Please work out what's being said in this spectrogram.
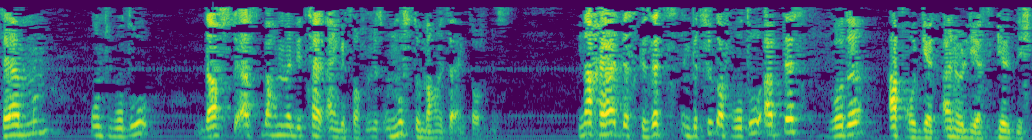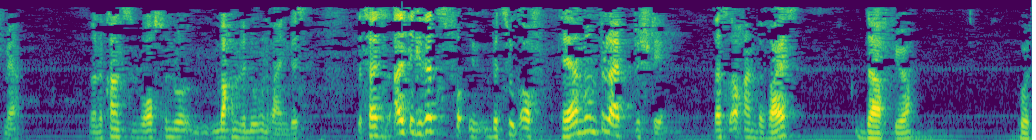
Thermum und Wudu darfst du erst machen, wenn die Zeit eingetroffen ist und musst du machen, wenn die Zeit eingetroffen ist. Nachher, das Gesetz in Bezug auf Wudu, Abdest, wurde abrogiert, annulliert, gilt nicht mehr. Sondern kannst, brauchst du nur machen, wenn du unrein bist. Das heißt, das alte Gesetz in Bezug auf Thermum bleibt bestehen. Das ist auch ein Beweis dafür. Gut.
